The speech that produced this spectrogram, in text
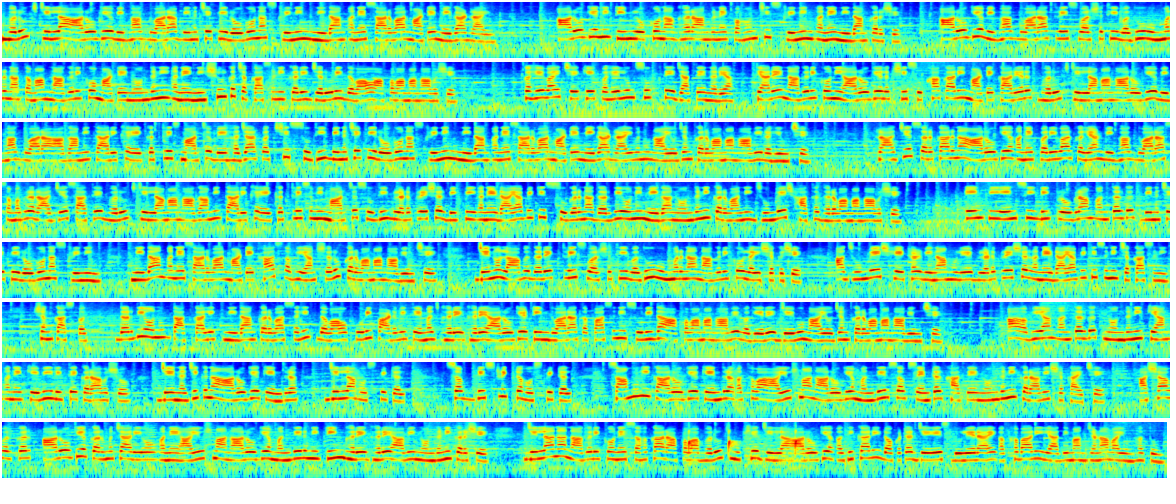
ભરૂચ જિલ્લા આરોગ્ય વિભાગ દ્વારા બિનચેપી રોગોના સ્ક્રીનિંગ નિદાન અને સારવાર માટે મેગા ડ્રાઈવ આરોગ્યની ટીમ લોકોના ઘર આંગણે પહોંચી સ્ક્રીનિંગ અને નિદાન કરશે. આરોગ્ય વિભાગ દ્વારા ત્રીસ વર્ષથી વધુ ઉંમરના તમામ નાગરિકો માટે નોંધણી અને નિઃશુલ્ક ચકાસણી કરી જરૂરી દવાઓ આપવામાં આવશે. કહેવાય છે કે પહેલું સુખ તે જાતે નર્યા, ત્યારે નાગરિકોની આરોગ્યલક્ષી સુખાકારી માટે કાર્યરત ભરૂચ જિલ્લામાં આરોગ્ય વિભાગ દ્વારા આગામી તારીખ એકત્રીસ માર્ચ બે હજાર પચીસ સુધી બિનચેપી રોગોના સ્ક્રીનિંગ નિદાન અને સારવાર માટે મેગા ડ્રાઈવનું આયોજન કરવામાં આવી રહ્યું છે. રાજ્ય સરકારના આરોગ્ય અને પરિવાર કલ્યાણ વિભાગ દ્વારા સમગ્ર રાજ્ય સાથે ભરૂચ જિલ્લામાં આગામી તારીખ એકત્રીસમી માર્ચ સુધી બ્લડ પ્રેશર બીપી અને ડાયાબિટીસ સુગરના દર્દીઓની મેગા નોંધણી કરવાની ઝુંબેશ હાથ ધરવામાં આવશે. એનપીએનસીડી પ્રોગ્રામ અંતર્ગત બિનચેપી રોગોના સ્ક્રીનિંગ, નિદાન અને સારવાર માટે ખાસ અભિયાન શરૂ કરવામાં આવ્યું છે, જેનો લાભ દરેક ત્રીસ વર્ષથી વધુ ઉંમરના નાગરિકો લઈ શકશે. આ ઝુંબેશ હેઠળ વિનામૂલ્યે બ્લડ પ્રેશર અને ડાયાબિટીસની ચકાસણી, શંકાસ્પદ, દર્દીઓનું તાત્કાલિક નિદાન કરવા સહિત દવાઓ પૂરી પાડવી તેમજ ઘરે ઘરે આરોગ્ય ટીમ દ્વારા તપાસની સુવિધા આપવામાં આવે વગેરે જેવું આયોજન કરવામાં આવ્યું છે. આ અભિયાન અંતર્ગત નોંધણી ક્યાં અને કેવી રીતે કરાવશો, જે નજીકના આરોગ્ય કેન્દ્ર, જિલ્લા હોસ્પિટલ સબ ડિસ્ટ્રિક્ટ હોસ્પિટલ સામૂહિક આરોગ્ય કેન્દ્ર અથવા આયુષ્માન આરોગ્ય મંદિર સબ સેન્ટર ખાતે નોંધણી કરાવી શકાય છે. આશા વર્કર, આરોગ્ય કર્મચારીઓ અને આયુષ્માન આરોગ્ય મંદિરની ટીમ ઘરે ઘરે આવી નોંધણી કરશે. જિલ્લાના નાગરિકોને સહકાર આપવા ભરૂચ મુખ્ય જિલ્લા આરોગ્ય અધિકારી ડોક્ટર જે એસ દુલેરાએ અખબારી યાદીમાં જણાવાયું હતું.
